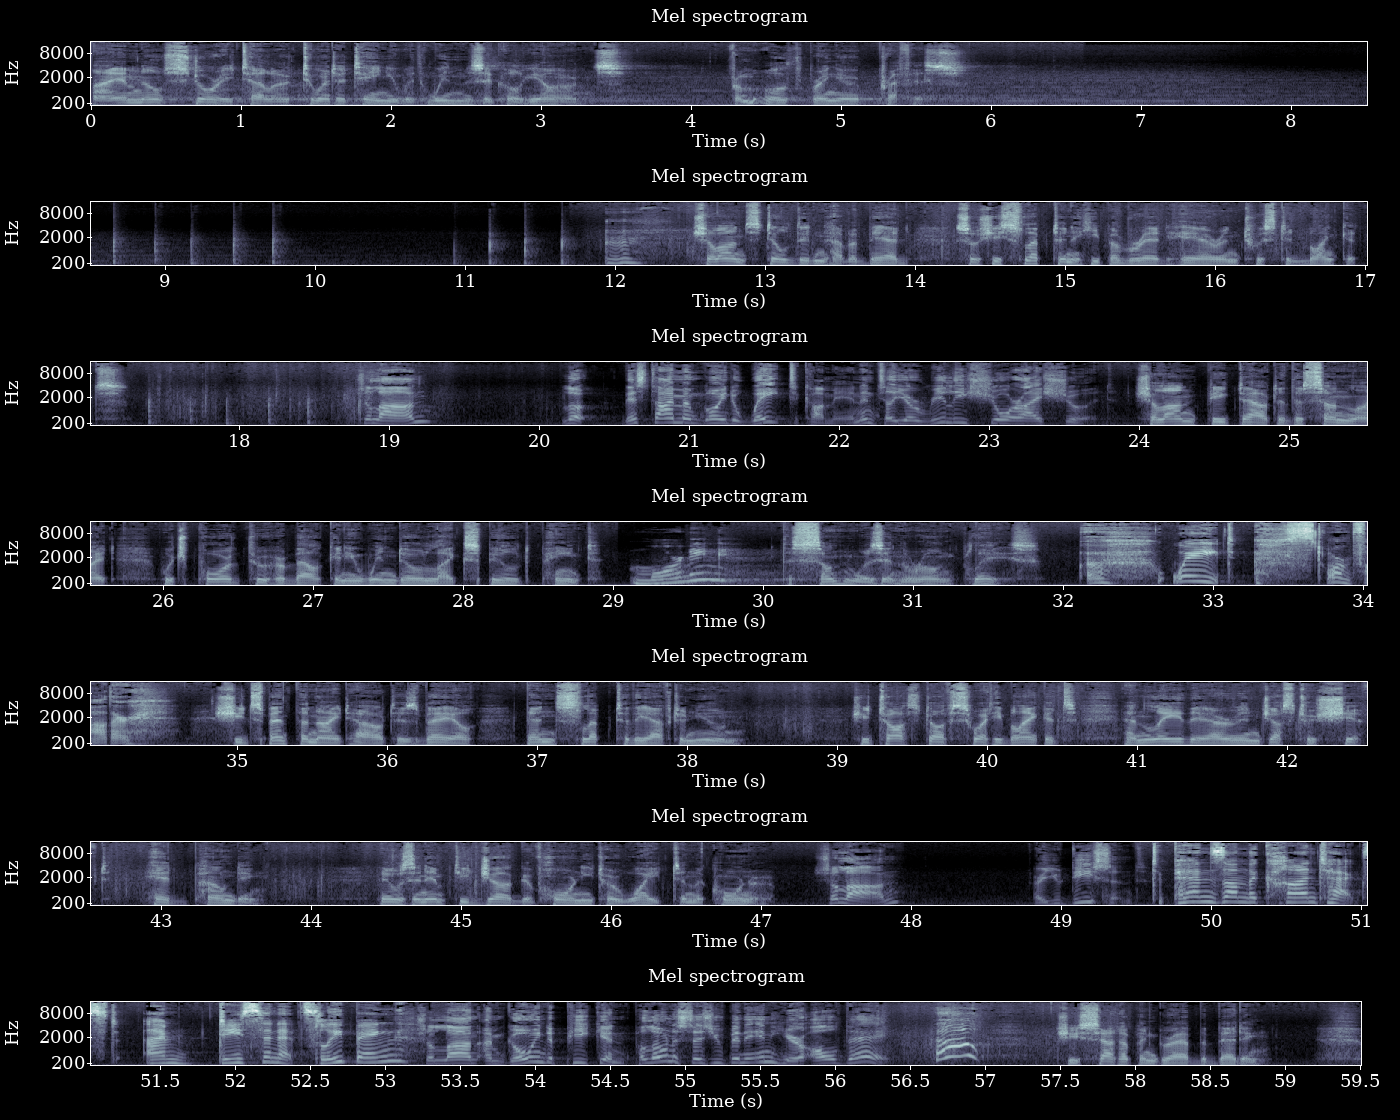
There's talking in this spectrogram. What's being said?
I am no storyteller to entertain you with whimsical yarns. From Oathbringer Preface. Shallan still didn't have a bed, so she slept in a heap of red hair and twisted blankets. Shallan, look, this time I'm going to wait to come in until you're really sure I should. Shallan peeked out at the sunlight, which poured through her balcony window like spilled paint. Morning? The sun was in the wrong place. Uh, wait, Stormfather. She'd spent the night out as Vale, then slept to the afternoon. She tossed off sweaty blankets and lay there in just her shift, head pounding. There was an empty jug of Horn-Eater White in the corner. Shallan, are you decent? Depends on the context. I'm decent at sleeping. Shallan, I'm going to peek in. Palona says you've been in here all day. Oh! She sat up and grabbed the bedding.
